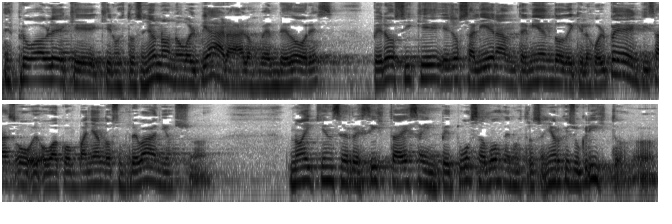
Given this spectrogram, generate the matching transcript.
Es probable que, nuestro Señor no, no golpeara a los vendedores, pero sí que ellos salieran temiendo de que los golpeen, quizás, o, acompañando a sus rebaños. ¿no? hay quien se resista a esa impetuosa voz de nuestro Señor Jesucristo,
